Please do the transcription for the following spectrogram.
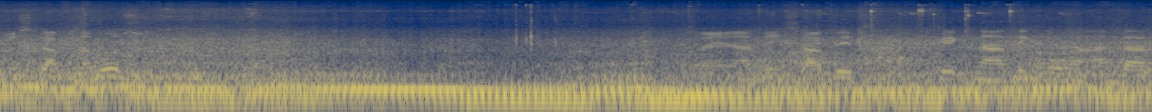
May slack na, boss. Natin sabit. Kung andar.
